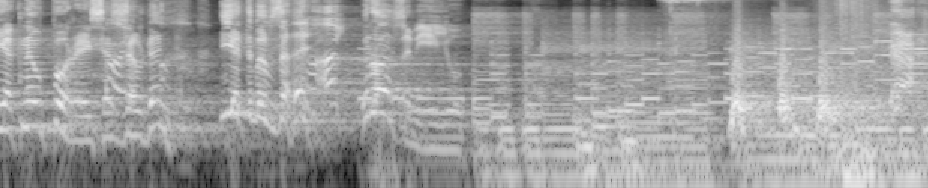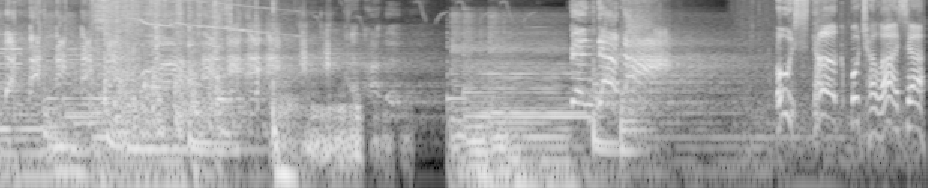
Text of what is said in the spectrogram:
Як не впораєшся з завданням, я тебе взагалі розвію. Почалася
